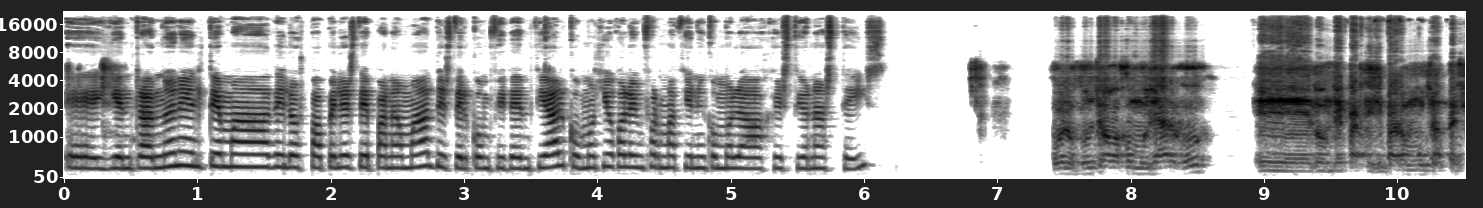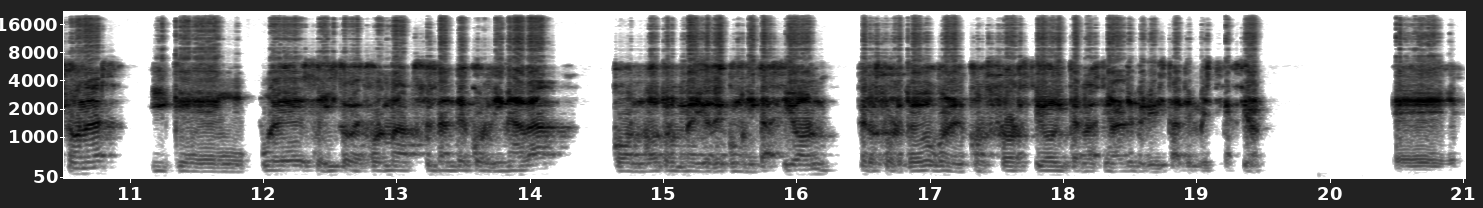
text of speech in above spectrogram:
Eh, y entrando en el tema de los papeles de Panamá, desde el confidencial, ¿cómo os llegó la información y cómo la gestionasteis? Bueno, fue un trabajo muy largo, eh, donde participaron muchas personas y que pues, se hizo de forma absolutamente coordinada con otros medios de comunicación, pero sobre todo con el Consorcio Internacional de Periodistas de Investigación. Eh,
